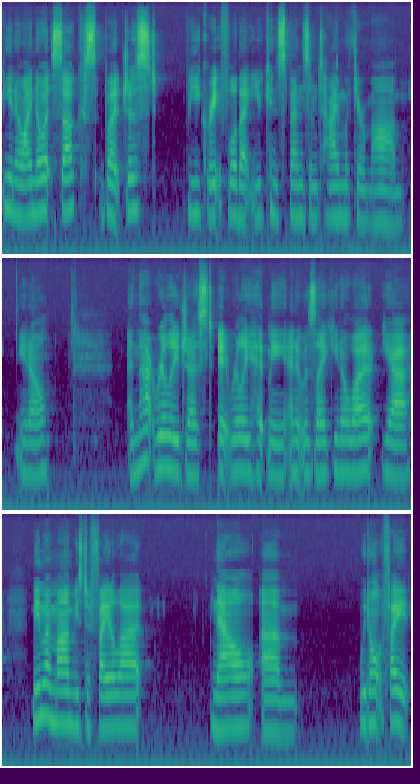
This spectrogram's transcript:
you know, I know it sucks, but just be grateful that you can spend some time with your mom, you know? And that really just, it really hit me. And it was like, you know what? Yeah. Me and my mom used to fight a lot. Now, um, we don't fight.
